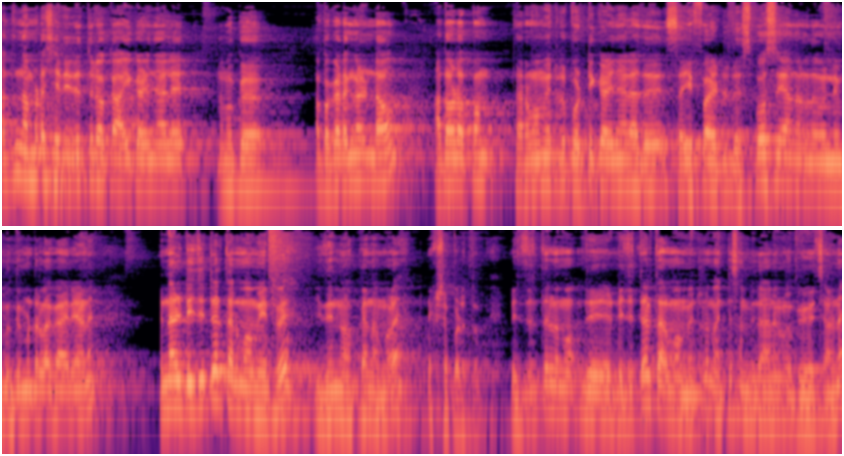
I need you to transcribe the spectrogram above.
അത് നമ്മുടെ ശരീരത്തിലൊക്കെ ആയിക്കഴിഞ്ഞാൽ നമുക്ക് അപകടങ്ങൾ ഉണ്ടാവും. അതോടൊപ്പം തെർമോമീറ്റർ പൊട്ടിക്കഴിഞ്ഞാൽ അത് സേഫായിട്ട് ഡിസ്പോസ് ചെയ്യുക എന്നുള്ളത് വലിയ ബുദ്ധിമുട്ടുള്ള കാര്യമാണ്. എന്നാൽ ഡിജിറ്റൽ തെർമോമീറ്റർ ഇതിൽ നിന്നൊക്കെ നമ്മളെ രക്ഷപ്പെടുത്തും. ഡിജിറ്റൽ ഡിജിറ്റൽ തെർമോമീറ്റർ മറ്റ് സംവിധാനങ്ങൾ ഉപയോഗിച്ചാണ്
